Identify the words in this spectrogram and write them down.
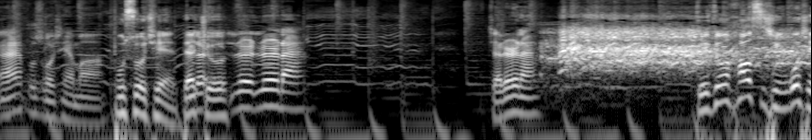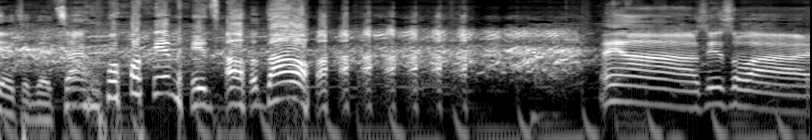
哎，不说钱吗？不说钱，但就哪哪儿呢？在哪儿呢？这种好事情我现在正在找，我也没找到。哎呀，所以说啊，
